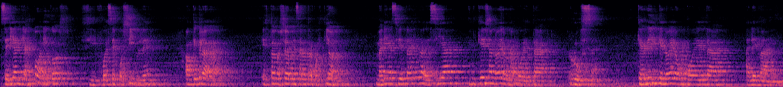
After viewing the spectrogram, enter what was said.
serían diaspóricos, si fuese posible, aunque claro, esto nos lleva a pensar otra cuestión. María Tsvetaeva decía que ella no era una poeta rusa, que Rilke no era un poeta alemán,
